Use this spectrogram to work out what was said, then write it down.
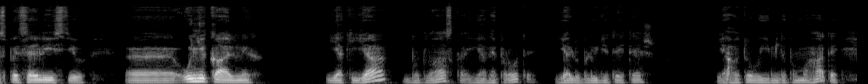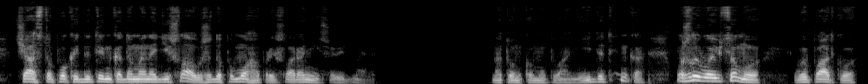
спеціалістів е, унікальних, як я, будь ласка, я не проти. Я люблю дітей теж. Я готовий їм допомагати. Часто, поки дитинка до мене дійшла, вже допомога прийшла раніше від мене. На тонкому плані. І дитинка, можливо, і в цьому випадку,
